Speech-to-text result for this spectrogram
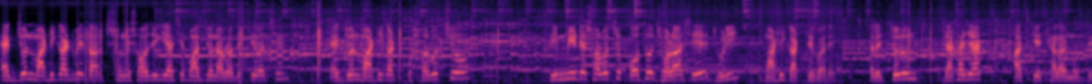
একজন মাটি কাটবে, তার সঙ্গে সহযোগী আছে পাঁচজন আপনারা দেখতে পাচ্ছেন একজন মাটি কাট, সর্বোচ্চ তিন মিনিটে সর্বোচ্চ কত ঝড়া সে ঝুড়ি মাটি কাটতে পারে? তাহলে চলুন দেখা যাক আজকের খেলার মধ্যে।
